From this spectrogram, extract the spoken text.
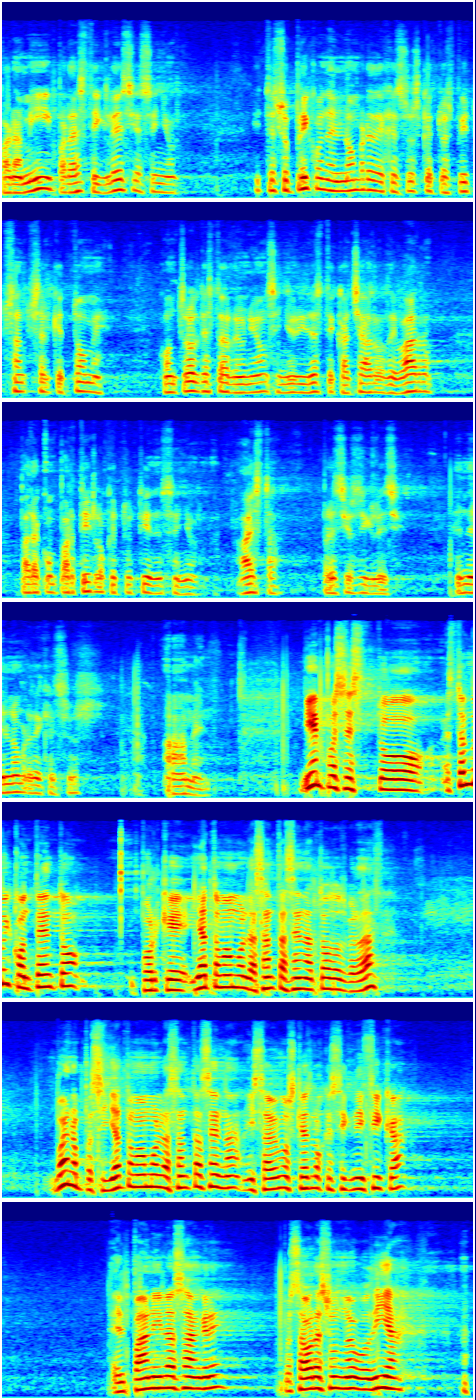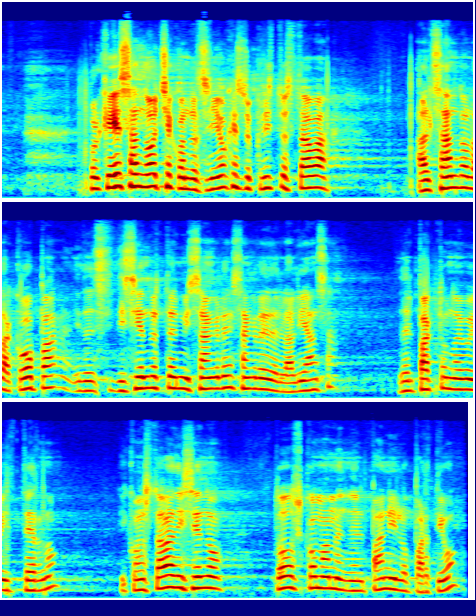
para mí y para esta iglesia, Señor. Y te suplico en el nombre de Jesús que tu Espíritu Santo es el que tome control de esta reunión, Señor, y de este cacharro de barro para compartir lo que tú tienes, Señor, a esta preciosa iglesia. En el nombre de Jesús. Amén. Bien, pues esto, estoy muy contento porque ya tomamos la Santa Cena todos, ¿verdad? Bueno, pues si ya tomamos la Santa Cena y sabemos qué es lo que significa el pan y la sangre, pues ahora es un nuevo día. Porque esa noche cuando el Señor Jesucristo estaba alzando la copa y diciendo, esta es mi sangre, sangre de la alianza, del pacto nuevo y eterno, y cuando estaba diciendo, todos coman en el pan y lo partió,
